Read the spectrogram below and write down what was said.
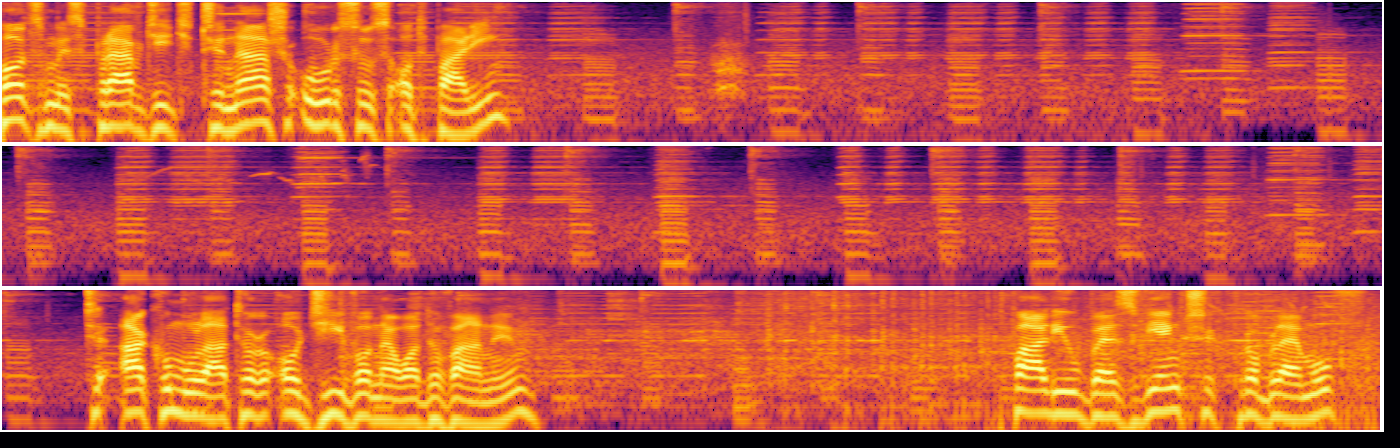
Chodźmy sprawdzić, czy nasz Ursus odpali. T- Akumulator o dziwo naładowany. Palił bez większych problemów.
